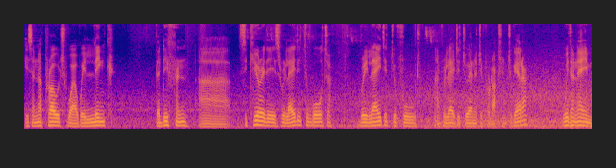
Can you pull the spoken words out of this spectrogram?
is an approach where we link the different uh, securities related to water, related to food and related to energy production together with an aim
